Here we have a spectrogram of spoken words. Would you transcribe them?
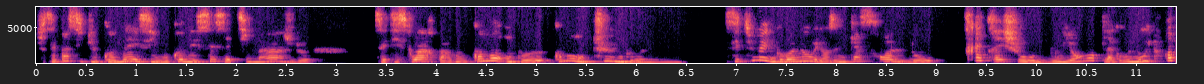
Je ne sais pas si tu connais, si vous connaissez cette image de cette histoire, pardon. Comment on peut, comment on tue une grenouille? Si tu mets une grenouille dans une casserole d'eau très très chaude, bouillante, la grenouille, hop,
